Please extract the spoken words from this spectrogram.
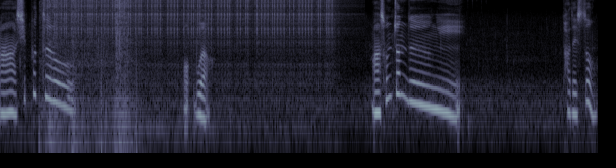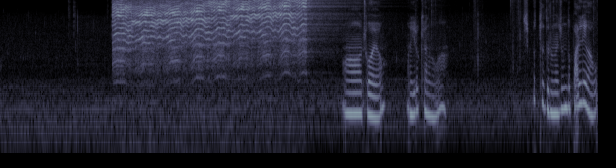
아, 시프트로 어, 뭐야? 아, 손전등이 다 됐어. 아, 좋아요. 아, 이렇게 하는 거구나. 시프트 누르면 좀 더 빨리 가고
